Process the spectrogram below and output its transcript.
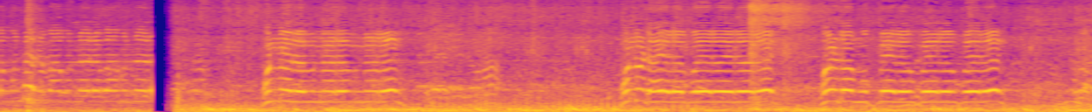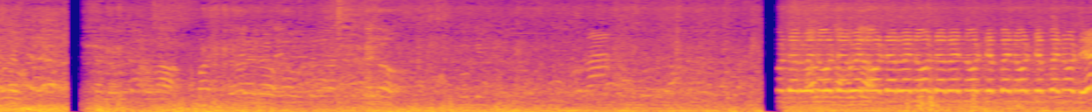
ఉన్నారు నూట తొమ్మిది బాగున్నారు బాగున్నారు? మున్నూరు మున్నూరు మున్నూరు మున్నూట ఇరవై ఇరవై ఇరవై ఇరవై మున్నూట ముప్పై ఇరవై ముప్పై ఇరవై ముప్పై నూట నూట అరవై నూట అరవై నూట డెబ్బై నూట డెబ్బై నూట ఏ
